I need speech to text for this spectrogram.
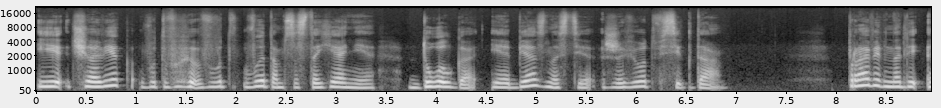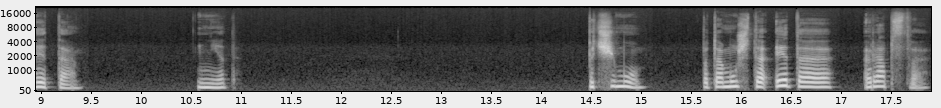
И человек вот в, вот в этом состоянии долга и обязанности живет всегда. Правильно ли это? Нет. Почему? Потому что это рабство.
